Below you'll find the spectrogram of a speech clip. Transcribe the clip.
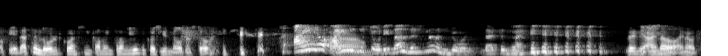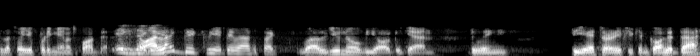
Okay, that's a loaded question coming from you because you know the story. I know, I know the Um, stories. Our listeners don't. That is why. then yeah, I know, I know. So that's why you're putting me on a spot there. exactly. No, I like the creative aspect. Well, you know, we all began doing theater, if you can call it that,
